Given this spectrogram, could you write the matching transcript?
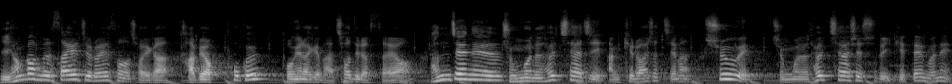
이 현관문 사이즈로 해서 저희가 가벽 폭을 동일하게 맞춰드렸어요. 현재는 중문을 설치하지 않기로 하셨지만 추후에 중문을 설치하실 수도 있기 때문에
